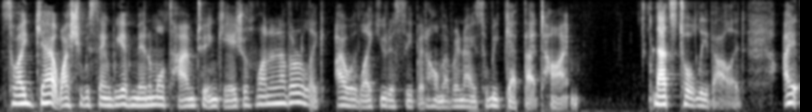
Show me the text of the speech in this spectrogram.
So I get why she was saying we have minimal time to engage with one another. Like I would like you to sleep at home every night so we get that time. That's totally valid. I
